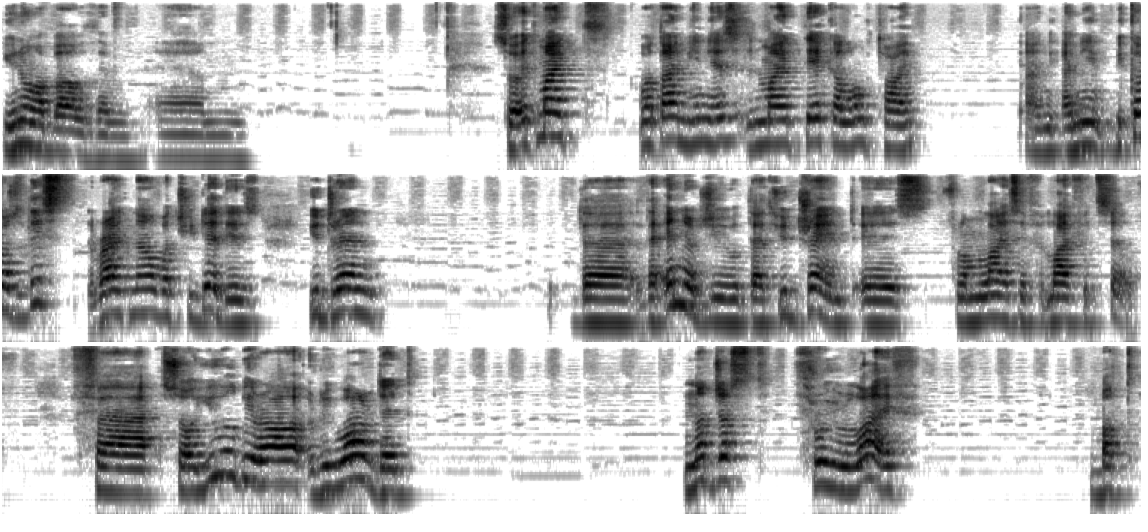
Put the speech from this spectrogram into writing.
you know about them. Um, so it might. What I mean is, it might take a long time. I, mean, because this right now, what you did is you drained the the energy that you drained is from life life itself. So you will be rewarded not just through your life, but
